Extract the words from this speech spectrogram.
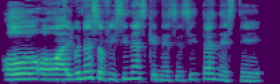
O, o algunas oficinas que necesitan, este,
